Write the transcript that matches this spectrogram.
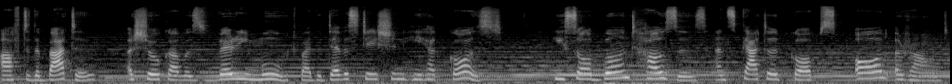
After the battle, Ashoka was very moved by the devastation he had caused. He saw burnt houses and scattered corpses all around,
